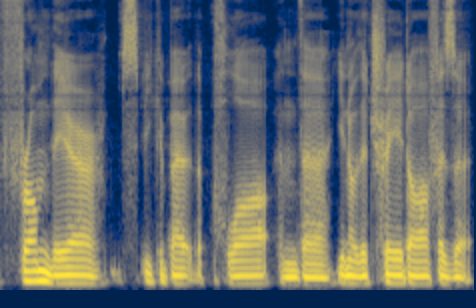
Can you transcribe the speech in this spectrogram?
from there, speak about the plot and the, you know, the trade off. Is it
